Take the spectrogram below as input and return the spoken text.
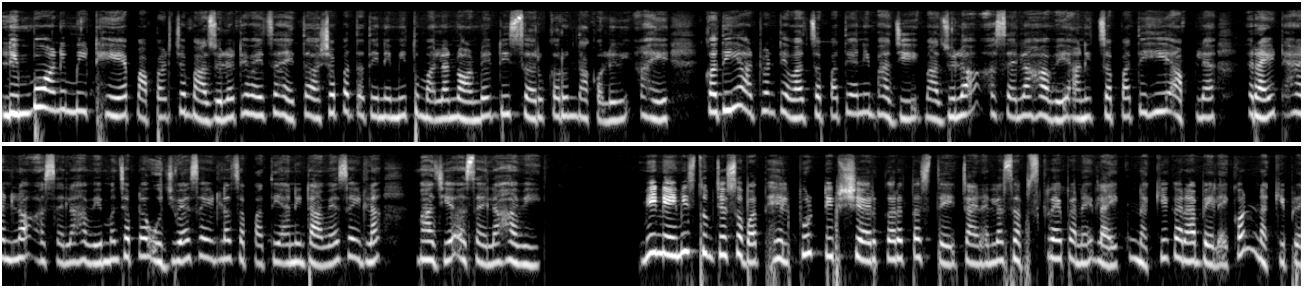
लिंबू आणि मीठ हे पापडच्या बाजूला ठेवायचं आहे. तर अशा पद्धतीने मी तुम्हाला नॉनव्हेज डिश सर्व करून दाखवलेली आहे. कधीही आठवण ठेवा चपाती आणि भाजी बाजूला असायला हवी आणि चपाती ही आपल्या राईट हँडला असायला हवी. म्हणजे आपल्या उजव्या साईडला चपाती आणि डाव्या साईडला भाजी असायला हवी. मी नेहमीच तुमच्यासोबत हेल्पफुल टिप्स शेअर करत असते. चॅनलला सबस्क्राईब आणि लाईक नक्की करा. बेलायकॉन नक्की प्रेस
